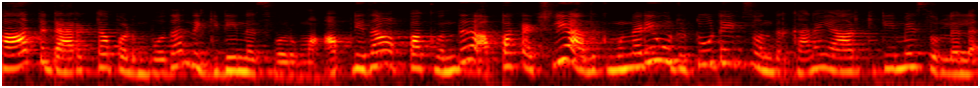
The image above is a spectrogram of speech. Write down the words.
காற்று டைரெக்டாக படும்போது அந்த கிடினஸ் வருமா. அப்படி தான் அப்பாவுக்கு வந்து அப்பாக்கு ஆக்சுவலி அதுக்கு முன்னாடியே ஒரு டூ டைம்ஸ் வந்திருக்கு. ஆனால் யார்கிட்டயுமே சொல்லலை.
